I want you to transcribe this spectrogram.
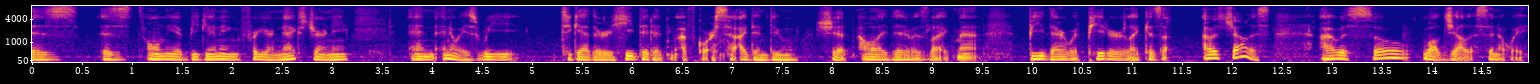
is is only a beginning for your next journey. And anyways, we together. He did it, of course. I didn't do shit. All I did was like, man, be there with Peter, like, cause I was jealous. I was so well jealous in a way.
